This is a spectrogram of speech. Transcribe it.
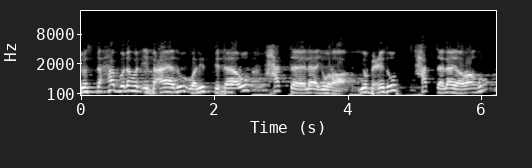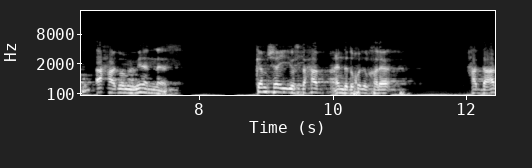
يستحب له الإبعاد والاستتار حتى لا يرى يبعد حتى لا يراه أحد من الناس. كم شيء يستحب عند دخول الخلاء؟ حد عد؟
